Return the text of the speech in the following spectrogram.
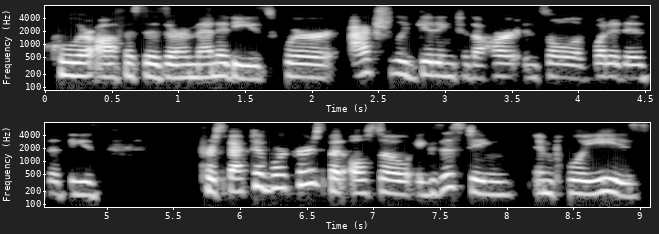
cooler offices or amenities. We're actually getting to the heart and soul of what it is that these prospective workers, but also existing employees,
